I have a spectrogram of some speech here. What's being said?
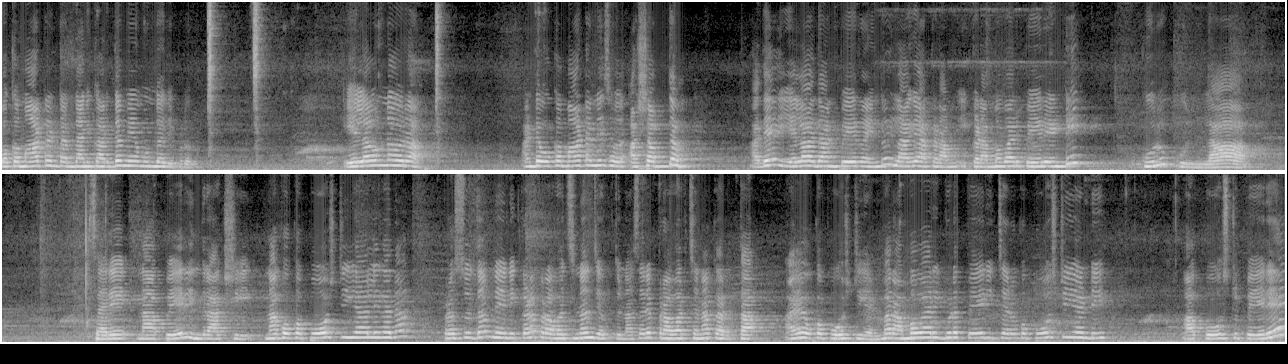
ఒక మాట అంటాం. దానికి అర్థం ఏముండదు ఇప్పుడు. ఎలా ఉన్నావురా? అంటే ఒక మాట అనేసి ఆ శబ్దం. అదే ఎలా దాని పేరు అయిందో ఇలాగే అక్కడ ఇక్కడ అమ్మవారి పేరేంటి? కురుకుల్లా. సరే నా పేరు ఇంద్రాక్షి. నాకు ఒక పోస్ట్ ఇవ్వాలి కదా? ప్రస్తుతం నేను ఇక్కడ ప్రవచనం చెప్తున్నా. సరే ప్రవచనకర్త అనే ఒక పోస్ట్ ఇవ్వండి మరి అమ్మవారికి కూడా పేరు ఇచ్చారు. ఒక పోస్ట్ ఇవ్వండి ఆ పోస్ట్ పేరే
